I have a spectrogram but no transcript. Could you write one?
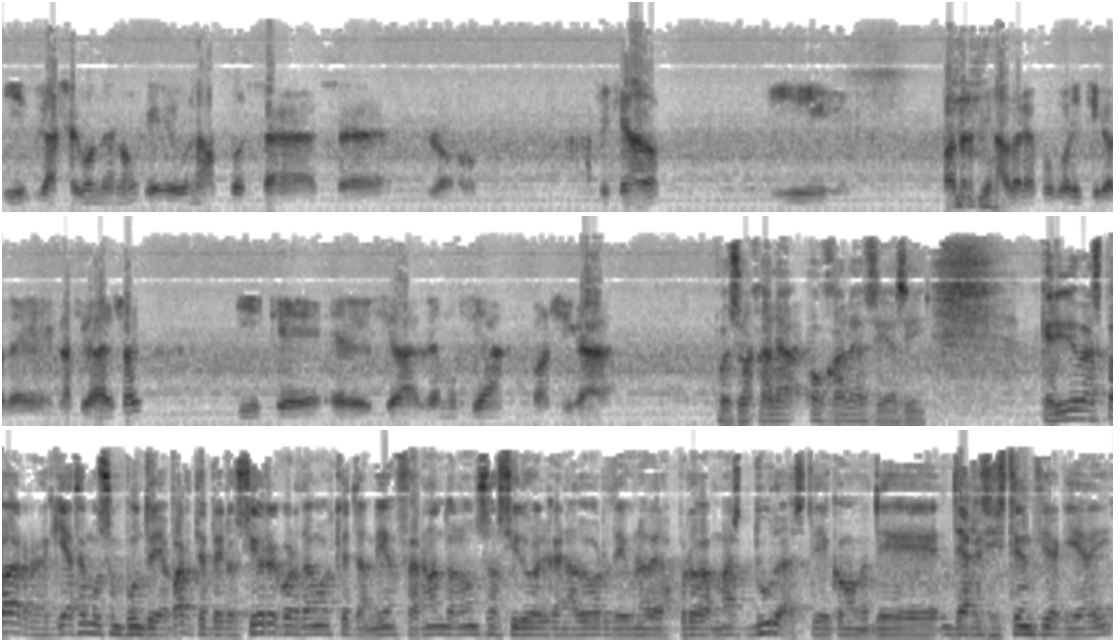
y la segunda, ¿no? que unas fuerzas, eh, los aficionados y patrocinadores futbolísticos de la Ciudad del Sol, y que el Ciudad de Murcia consiga. Pues ojalá, ojalá sea así. Querido Gaspar, aquí hacemos un punto y aparte, pero sí recordamos que también Fernando Alonso ha sido el ganador de una de las pruebas más duras de, de, resistencia que hay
